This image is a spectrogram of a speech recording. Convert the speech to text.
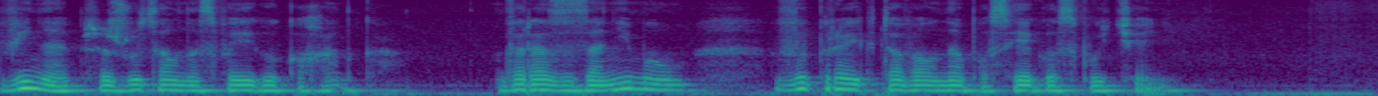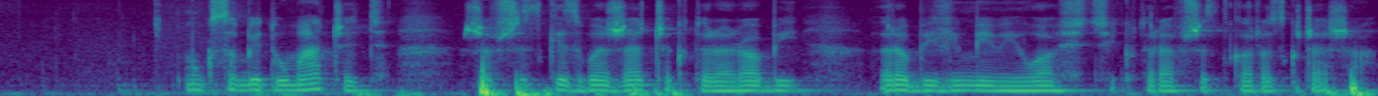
Winę przerzucał na swojego kochanka. Wraz z animą wyprojektował na Bosiego swój cień. Mógł sobie tłumaczyć, że wszystkie złe rzeczy, które robi, robi w imię miłości, która wszystko rozgrzesza.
